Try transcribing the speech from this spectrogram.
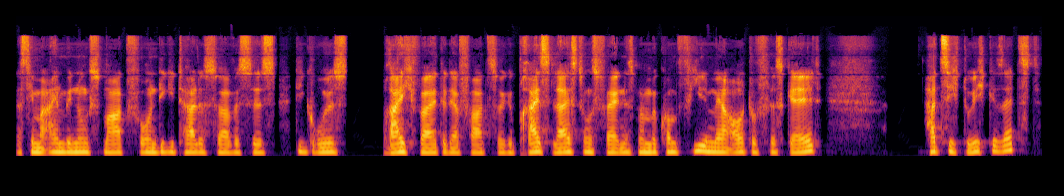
das Thema Einbindungssmartphone, digitale Services, die Größe, Reichweite der Fahrzeuge, Preis-Leistungs-Verhältnis, man bekommt viel mehr Auto fürs Geld, hat sich durchgesetzt.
